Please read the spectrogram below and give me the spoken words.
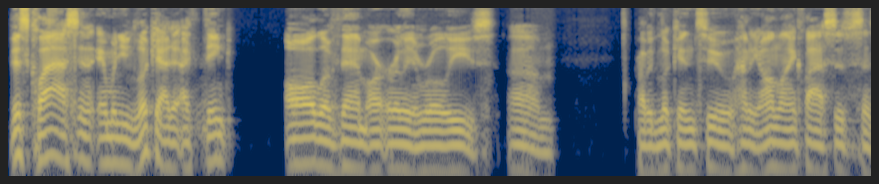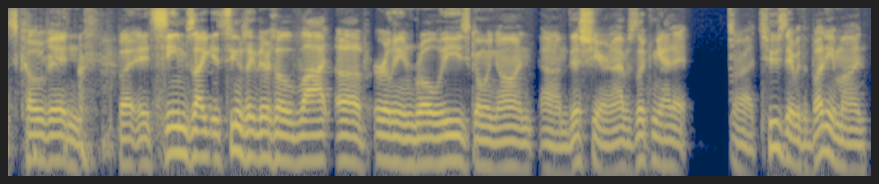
this class, and, and when you look at it, I think all of them are early enrollees. Um, probably look into how many online classes since COVID, and, but it seems like it seems like there's a lot of early enrollees going on um, this year. And I was looking at it uh, Tuesday with a buddy of mine,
